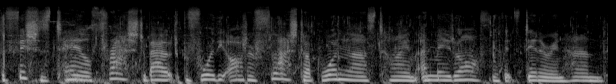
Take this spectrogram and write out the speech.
The fish's tail thrashed about before the otter flashed up one last time and made off with its dinner in hand.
